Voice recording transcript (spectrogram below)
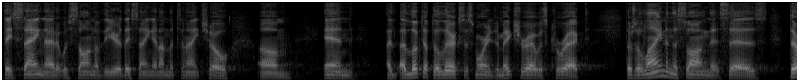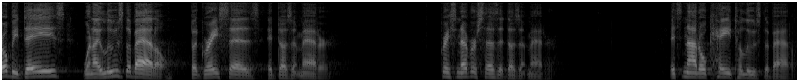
They sang that. It was Song of the Year. They sang it on The Tonight Show. Um, and I, I looked up the lyrics this morning to make sure I was correct. There's a line in the song that says, there will be days when I lose the battle, but grace says it doesn't matter. Grace never says it doesn't matter. It's not okay to lose the battle.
